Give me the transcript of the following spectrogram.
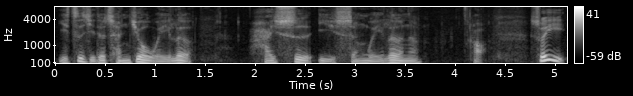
以自己的成就为乐，还是以神为乐呢？好，所以。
